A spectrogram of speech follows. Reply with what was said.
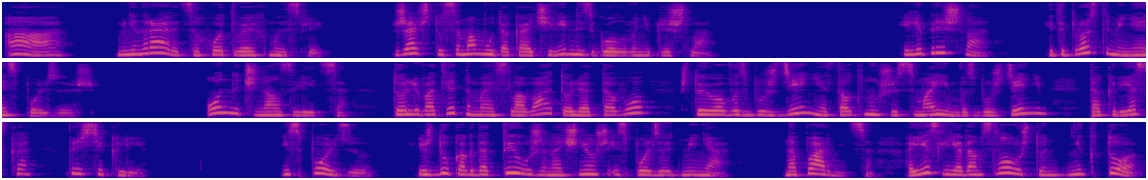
А, мне нравится ход твоих мыслей. Жаль, что самому такая очевидность в голову не пришла. Или пришла, и ты просто меня используешь. Он начинал злиться, то ли в ответ на мои слова, то ли от того, что его возбуждение, столкнувшись с моим возбуждением, так резко пресекли. Использую, и жду, когда ты уже начнешь использовать меня. Напарница, а если я дам слово, что никто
